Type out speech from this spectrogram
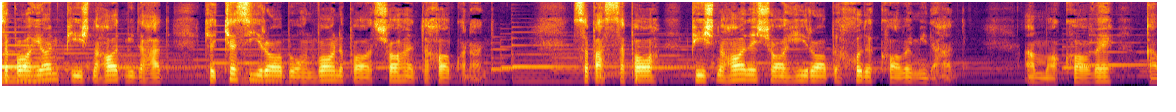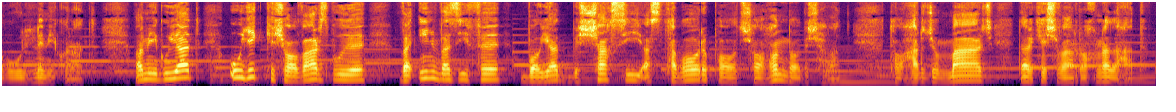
سپاهیان پیشنهاد می دهد که کسی را به عنوان پادشاه انتخاب کنند. سپس سپاه پیشنهاد شاهی را به خود کاوه می دهند اما کاوه قبول نمی کند و می‌گوید او یک کشاورز بوده و این وظیفه باید به شخصی از تبار پادشاهان داده شود تا هرج و مرج در کشور رخ ندهد.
